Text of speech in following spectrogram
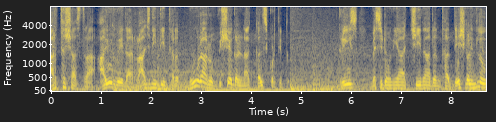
ಅರ್ಥಶಾಸ್ತ್ರ, ಆಯುರ್ವೇದ, ರಾಜನೀತಿ ಥರದ ನೂರಾರು ವಿಷಯಗಳನ್ನ ಕಲಿಸಿಕೊಡ್ತಿತ್ತು. ಗ್ರೀಸ್, ಮೆಸಿಡೋನಿಯಾ, ಚೀನಾದಂಥ ದೇಶಗಳಿಂದಲೂ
